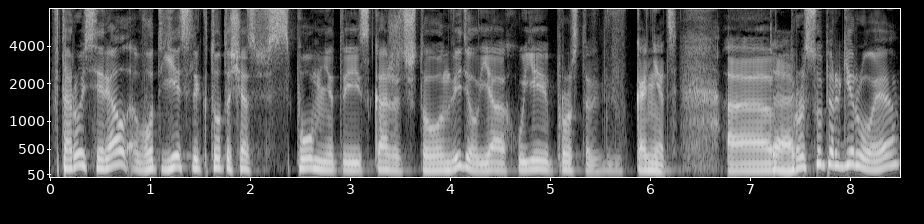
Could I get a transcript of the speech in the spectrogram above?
второй сериал, вот если кто-то сейчас вспомнит и скажет, что он видел, я охуею просто в конец. А, Так. про супергероя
